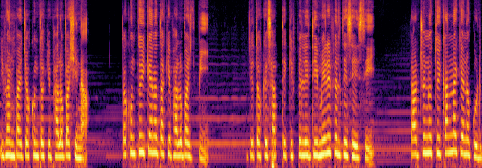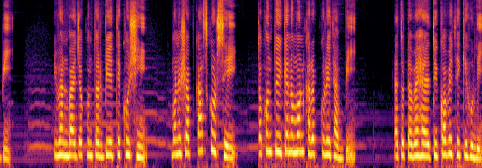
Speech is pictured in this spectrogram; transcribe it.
ইভান ভাই যখন তোকে ভালোবাসে না, তখন তুই কেন তাকে ভালোবাসবি? যে তোকে ছাদ থেকে ফেলে দিয়ে মেরে ফেলতে চেয়েছে, তার জন্য তুই কান্না কেন করবি? ইভান ভাই যখন তোর বিয়েতে খুশি, মনে সব কাজ করছে, তখন তুই কেন মন খারাপ করে থাকবি? এতটা বেহায় তুই কবে থেকে হলি?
